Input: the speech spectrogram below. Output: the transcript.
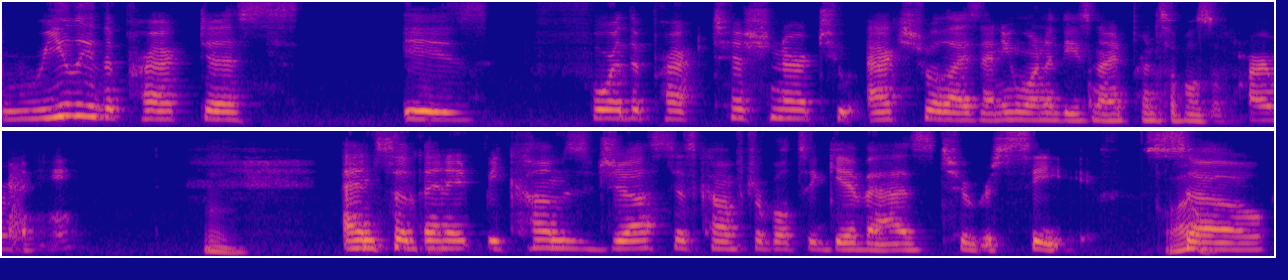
really the practice is for the practitioner to actualize any one of these nine principles of harmony. Hmm. And so then it becomes just as comfortable to give as to receive. So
